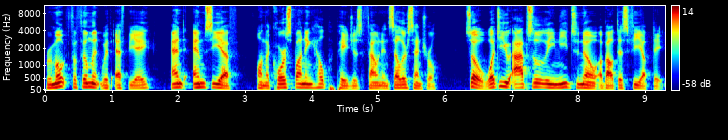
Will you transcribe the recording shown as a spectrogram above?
remote fulfillment with FBA, and MCF on the corresponding help pages found in Seller Central. So, what do you absolutely need to know about this fee update?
